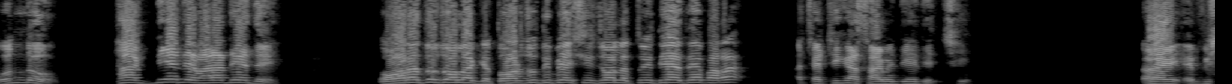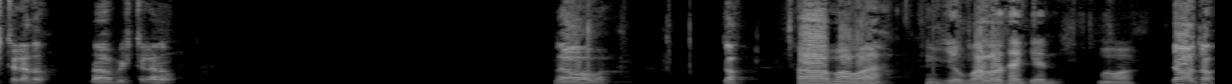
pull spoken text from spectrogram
বন্ধু থাক দিয়ে দে ভাড়া দিয়ে দে। তোরা তো জলে কে? তোর যদি বেশি জলে তুই দিয়ে দে ভাড়া। আচ্ছা ঠিক আছে আমি দিয়ে দিচ্ছি। এই বিশ টাকা দাও। নাও বিশ টাকা নাও। নাও বাবা হ্যাঁ মামা ভালো থাকেন মামা। যাও যাও।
